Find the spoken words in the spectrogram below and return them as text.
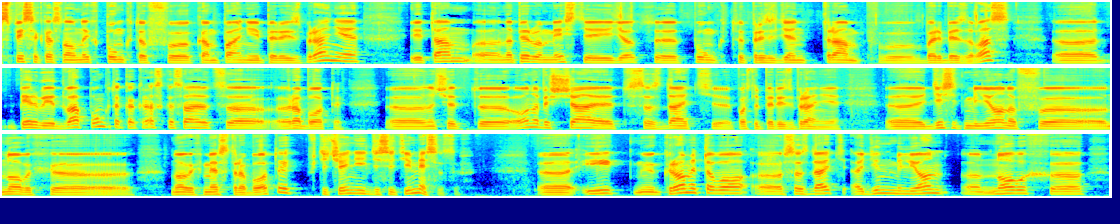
список основных пунктов кампании переизбрания – и там э, на первом месте идет э, пункт «Президент Трамп в борьбе за вас». Э, первые два пункта как раз касаются работы. Значит, он обещает создать после переизбрания 10 миллионов новых, новых мест работы в течение 10 месяцев. И, кроме того, создать 1 миллион новых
